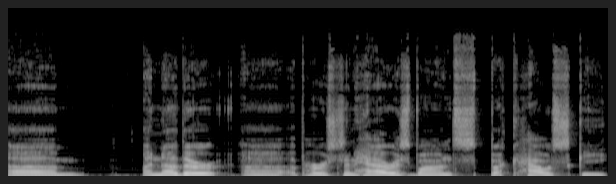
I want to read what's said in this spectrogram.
Um, Another uh, person, Harris von Spakovsky,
